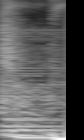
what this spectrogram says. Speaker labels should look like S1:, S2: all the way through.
S1: Oh.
